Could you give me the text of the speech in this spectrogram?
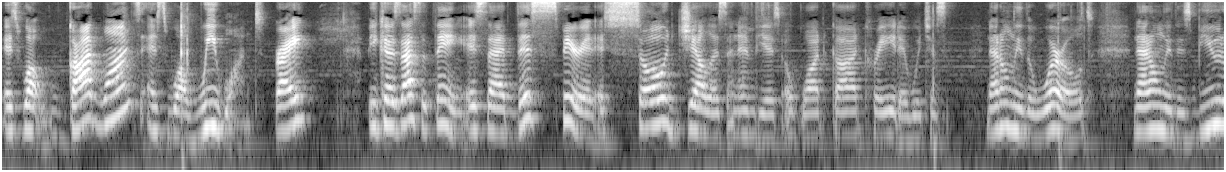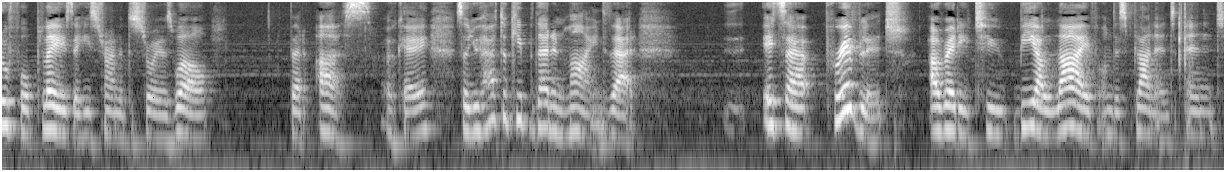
it's what God wants, it's what we want, right? Because that's the thing, is that this spirit is so jealous and envious of what God created, which is not only the world, not only this beautiful place that he's trying to destroy as well, but us, okay? So you have to keep that in mind that it's a privilege already to be alive on this planet and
